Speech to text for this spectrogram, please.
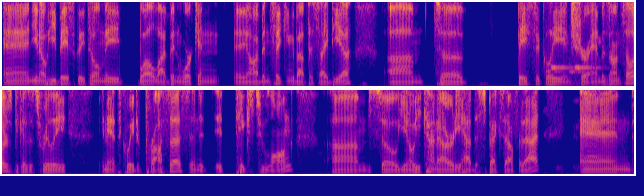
And you know, he basically told me, well, I've been working, you know, I've been thinking about this idea um, to basically insure Amazon sellers because it's really an antiquated process and it, it takes too long. Um, so, you know, he kind of already had the specs out for that. And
